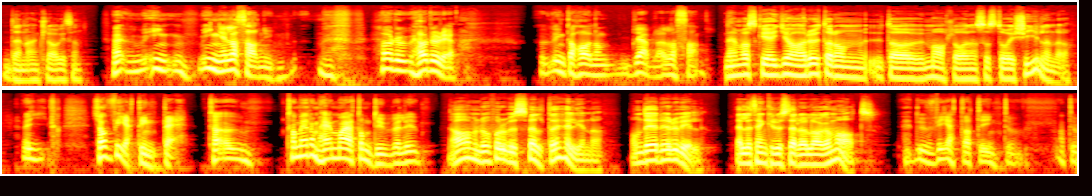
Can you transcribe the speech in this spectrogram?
den anklagelsen. In, ingen lasagne. Hör du, hör du det? Jag vill inte ha någon jävla lasagne. Men vad ska jag göra utav, de, utav matlådan som står i kylen då? Jag vet inte. Ta, ta med dem hem och ät dem du eller Ja, men då får du väl svälta i helgen då. Om det är det du vill. Eller tänker du ställa och laga mat? Du vet att det inte att det,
